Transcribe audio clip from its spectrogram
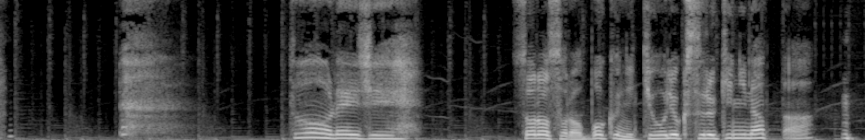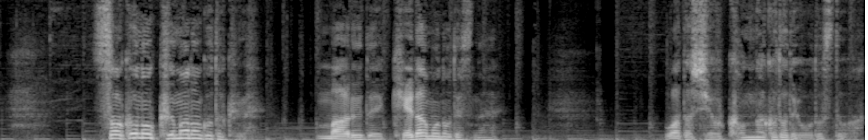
どう、レイジー。そろそろ僕に協力する気になった？そこの熊のごとく、まるでけだものですね。私をこんなことで脅すとは、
